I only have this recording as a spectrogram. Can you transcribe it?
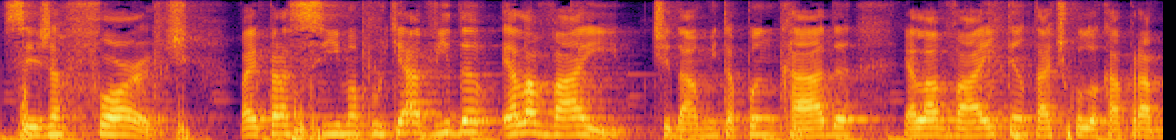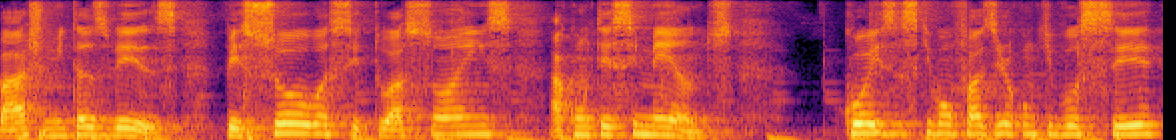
seja forte vai para cima porque a vida ela vai te dar muita pancada, ela vai tentar te colocar para baixo muitas vezes. Pessoas, situações, acontecimentos, coisas que vão fazer com que você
